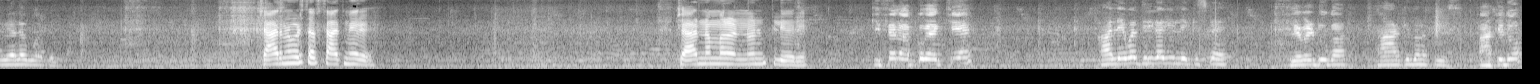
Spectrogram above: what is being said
ये अलग हुआ तो चार नंबर सब साथ में रहे। चार नंबर अननोन प्लेयर है। किशन आपको बैग चाहिए? हाँ लेवल थ्री का ले किसका है? लेवल टू का। हाँ आके दो ना प्लीज़ आके दो।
